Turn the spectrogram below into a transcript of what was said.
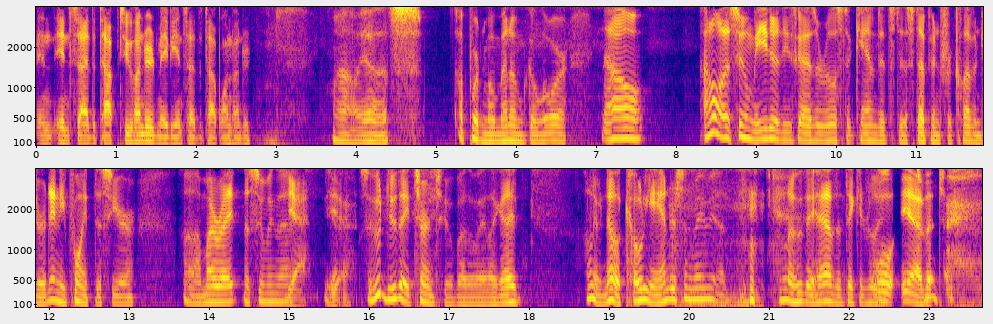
in, inside the top 200, maybe inside the top 100. Wow, yeah, that's upward momentum galore. Now, I don't assume either of these guys are realistic candidates to step in for Clevinger at any point this year. Uh, am I right in assuming that? Yeah, yeah. So who do they turn to, by the way? Like I, I don't even know. Cody Anderson, maybe. I, I don't know who they have that they could really. Well, yeah. turn The, to.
